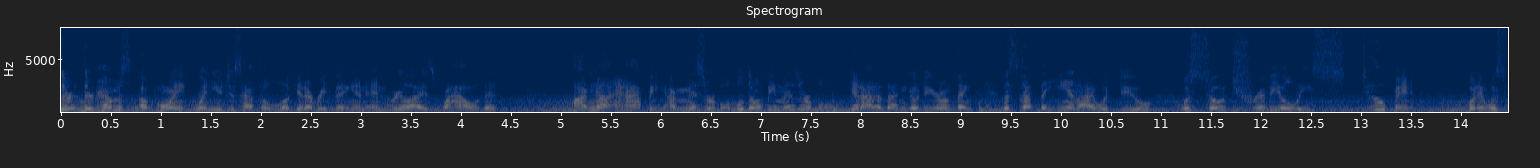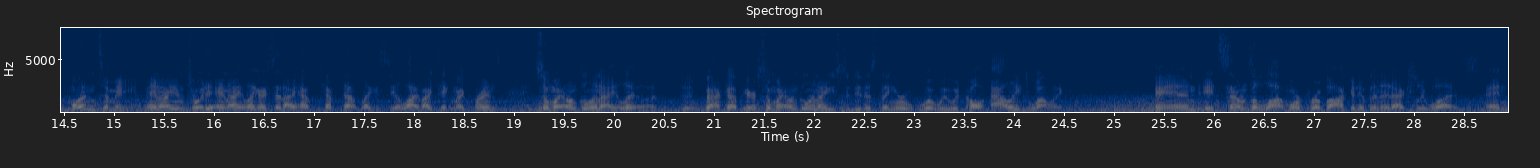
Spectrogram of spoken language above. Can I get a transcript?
There, there comes a point when you just have to look at everything and, and realize, wow, that I'm not happy. I'm miserable. Well, don't be miserable. Get out of that and go do your own thing. The stuff that he and I would do was so trivially stupid, but it was fun to me and I enjoyed it. And I, like I said, I have kept that legacy alive. I take my friends. So my uncle and I, uh, back up here. So my uncle and I used to do this thing where what we would call alley dwelling. And it sounds a lot more provocative than it actually was. And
